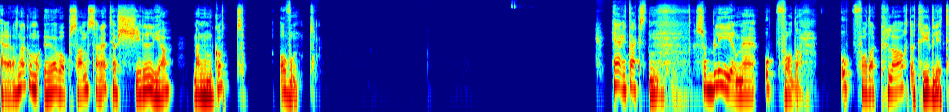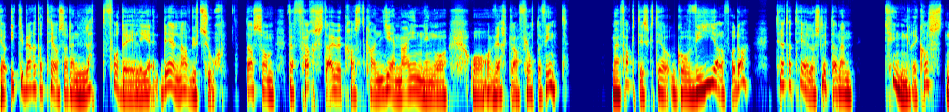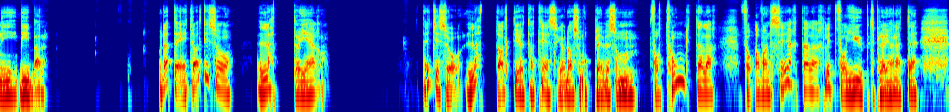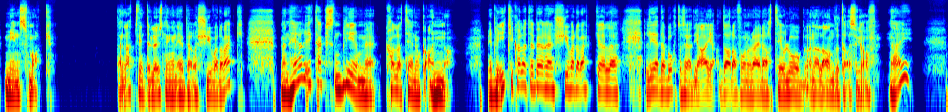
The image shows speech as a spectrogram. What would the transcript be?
Her er det snakk om å øve opp sansene til å skilje mellom godt og vondt. Her i teksten så blir vi oppfordra oppfordra klart og tydelig til å ikke bare ta til oss av den lettfordøyelige delen av Guds ord, det som ved første øyekast kan gi mening og, og virke flott og fint, men faktisk til å gå videre fra det, til å ta til oss litt av den tyngre kosten i Bibelen. Og dette er ikke alltid så lett å gjøre. Det er ikke så lett alltid å ta til seg av det som oppleves som for tungt eller for avansert eller litt for djupt pløyende etter min smak. Den lettvinte løsningen er bare å skyve det vekk, men her i teksten blir vi kalla til noe annet. Vi blir ikke kalla til å bare skyve det vekk eller lede bort og si at ja, ja, da, får nå de der teologene eller andre ta seg av. Nei,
